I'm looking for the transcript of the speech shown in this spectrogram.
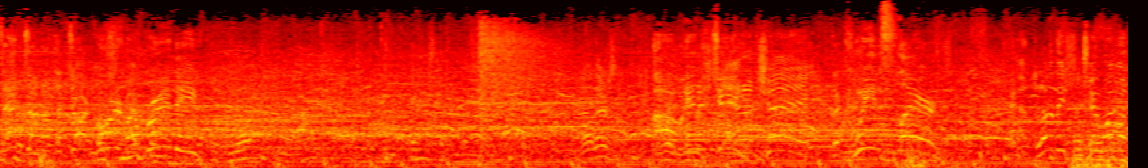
senton on the Dark Order by Brandi. Oh, there's Oh, Anna Jay. Anna Jay. The Queen Slayer. And look at these two women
